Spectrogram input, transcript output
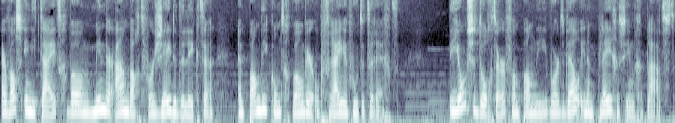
Er was in die tijd gewoon minder aandacht voor zedendelicten en Pandy komt gewoon weer op vrije voeten terecht. De jongste dochter van Pandy wordt wel in een pleeggezin geplaatst.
